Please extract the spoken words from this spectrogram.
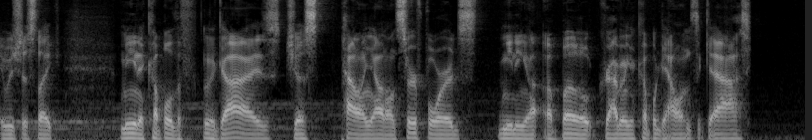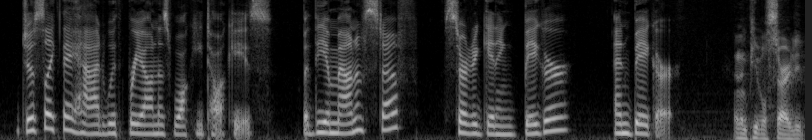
It was just like me and a couple of the, the guys just paddling out on surfboards, meeting a, a boat, grabbing a couple gallons of gas. Just like they had with Brianna's walkie talkies. But the amount of stuff started getting bigger and bigger. And then people started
